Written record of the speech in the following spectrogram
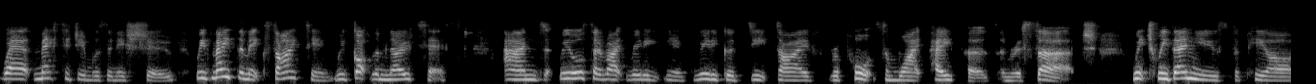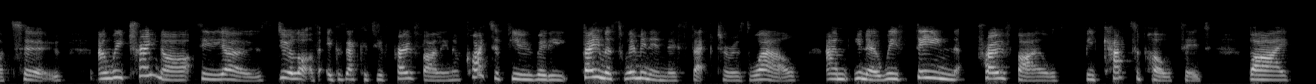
where messaging was an issue we've made them exciting. We've got them noticed. And we also write really you know really good deep dive reports and white papers and research which we then use for pr too. And we train our ceos do a lot of executive profiling of quite a few really famous women in this sector as well. And you know we've seen profiles be catapulted by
